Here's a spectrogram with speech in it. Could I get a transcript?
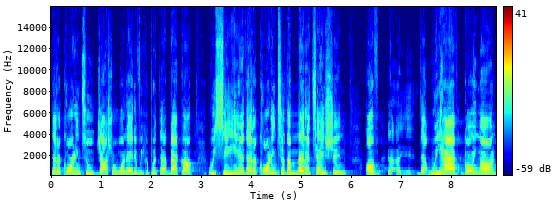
that according to Joshua 1 8, if we could put that back up, we see here that according to the meditation of uh, uh that we have going on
